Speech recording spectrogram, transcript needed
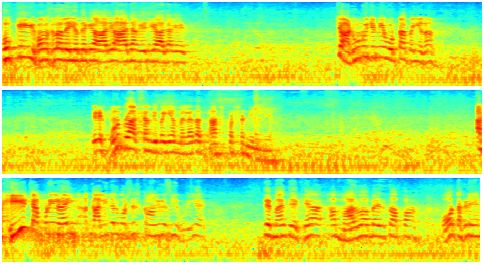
ਫੋਕੇ ਹੀ ਹੌਸਲਾ ਲਈ ਜਾਂਦੇ ਕਿ ਆ ਜਾ, ਆ ਜਾਾਂਗੇ ਜੀ, ਆ ਜਾਗੇ। ਝਾੜੂ ਨੂੰ ਜਿੰਨੀ ਵੋਟਾਂ ਪਈਆਂ ਨਾ, ਜਿਹੜੇ ਹੁਣ ਬਲਾਕ ਸੰਧੀ ਪਈਆਂ, ਮੈਨੂੰ ਲੱਗਦਾ 10% ਨਹੀਂ ਮਿਲੀਆਂ। ਅਖੀਰ ਚ ਆਪਣੀ ਲੜਾਈ ਅਕਾਲੀ ਦਲ ਵਰਸਸ ਕਾਂਗਰਸੀ ਹੋਣੀ ਹੈ। ਤੇ ਮੈਂ ਦੇਖਿਆ ਆ ਮਾਲਵਾ ਬੈਲਟ ਤਾਂ ਆਪਾਂ ਬਹੁਤ ਤਕੜੇ ਆ।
